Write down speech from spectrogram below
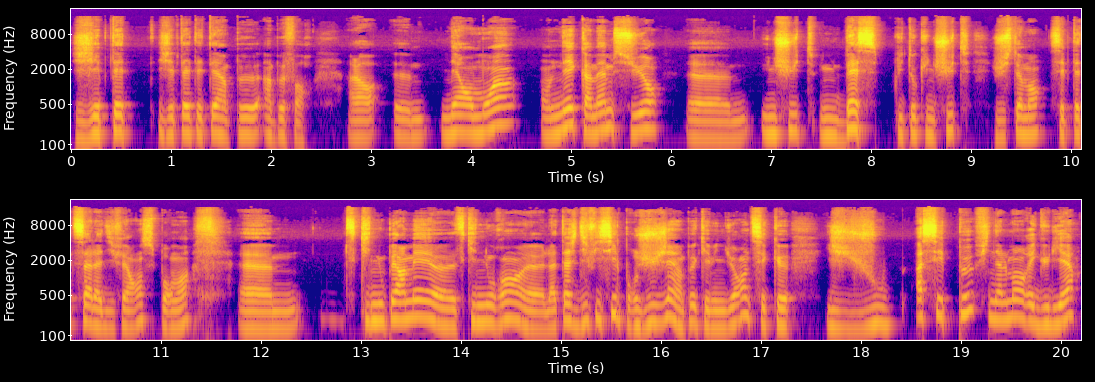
j'ai peut-être j'ai peut-être été un peu un peu fort. Alors euh, néanmoins, on est quand même sur euh, une chute, une baisse plutôt qu'une chute justement. C'est peut-être ça la différence pour moi ce qui nous permet, euh, ce qui nous rend euh, la tâche difficile pour juger un peu Kevin Durant, c'est que il joue assez peu finalement en régulière.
